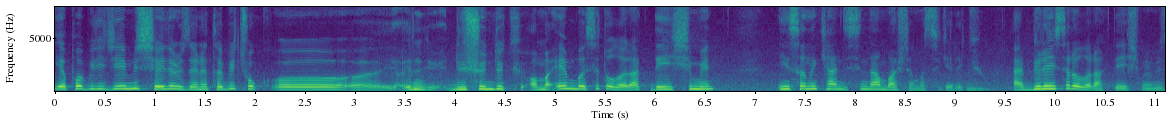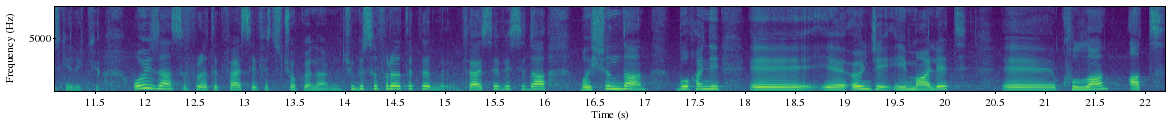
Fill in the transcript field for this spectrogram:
yapabileceğimiz şeyler üzerine tabii çok e, düşündük ama en basit olarak değişimin insanın kendisinden başlaması gerekiyor. Yani bireysel olarak değişmemiz gerekiyor. O yüzden sıfır atık felsefesi çok önemli. Çünkü sıfır atık felsefesi daha başından bu hani e, e, önce imal et, e, kullan, at.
